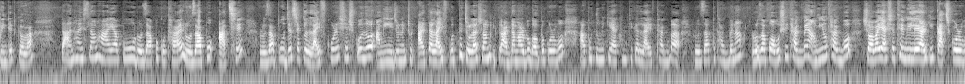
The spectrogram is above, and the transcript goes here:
প্রিন্টেড করা। তানহা ইসলাম, হাই আপু, রোজা আপু কোথায়? রোজা আপু আছে। রোজা আপু জাস্ট একটা লাইভ করে শেষ করল। আমি এই জন্য একটু আরেকটা লাইভ করতে চলে আসলাম। একটু আড্ডা মারবো, গল্প করব। আপু, তুমি কি এখন থেকে লাইভ থাকবা? রোজা আপু থাকবে না। রোজা আপু অবশ্যই থাকবে, আমিও থাকব। সবাই একসাথে মিলে আর কি কাজ করব।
